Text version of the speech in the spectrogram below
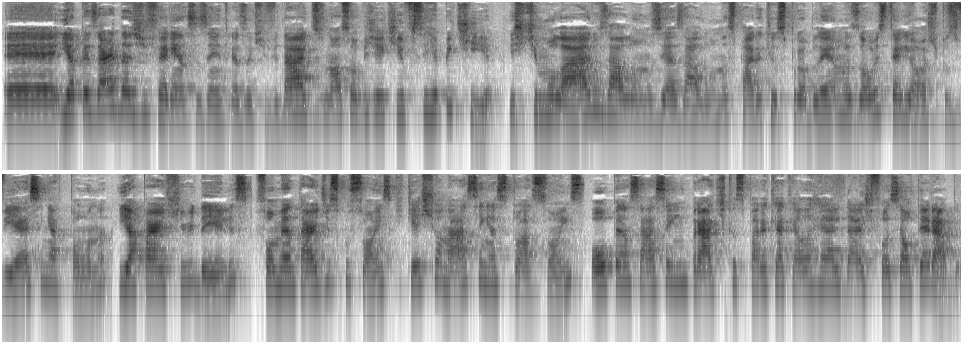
É, e apesar das diferenças entre as atividades, o nosso objetivo se repetia: estimular os alunos e as alunas para que os problemas ou estereótipos viessem à tona e, a partir deles, fomentar discussões que questionassem as situações ou pensassem em práticas para que aquela realidade fosse alterada.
